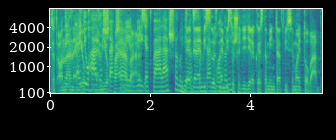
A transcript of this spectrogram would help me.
Tehát annál nézd, nem egy jobb, jó nem jobb, ha sem ér véget válással, ugye De, de nem, biztos, nem mondani. biztos, hogy a gyerek ezt a mintát viszi majd tovább.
